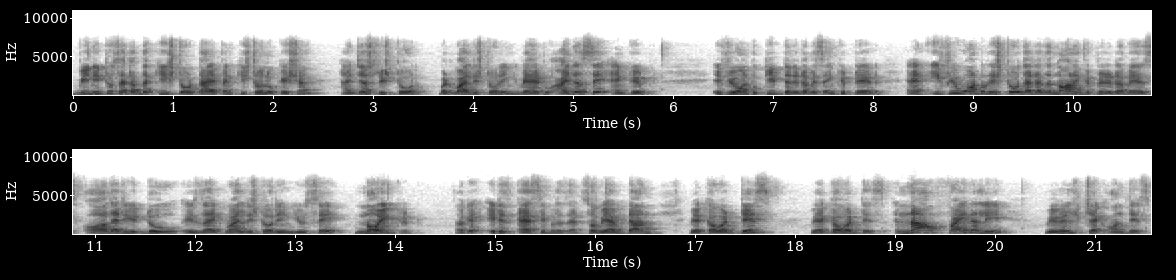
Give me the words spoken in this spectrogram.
we need to set up the key store type and key store location and just restore. But while restoring we have to either say encrypt if you want to keep the database encrypted. And if you want to restore that as a non-encrypted database all that you do is like while restoring you say no encrypt. Okay? It is as simple as that. So we have done we have covered this we have covered this. And now finally we will check on this.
